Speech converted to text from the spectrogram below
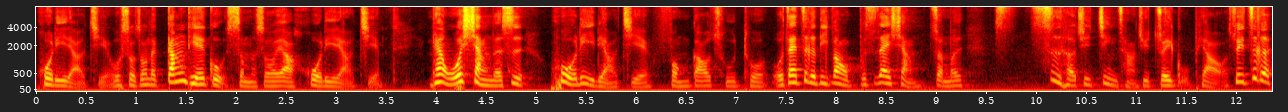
获利了结，我手中的钢铁股什么时候要获利了结。你看，我想的是获利了结，逢高出脱。我在这个地方，我不是在想怎么适合去进场去追股票，所以这个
